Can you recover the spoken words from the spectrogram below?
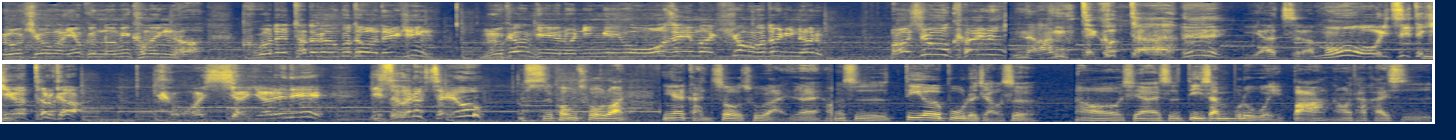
右京がよく飲み込めんがここで戦うことはできん。無関係の人間を大勢巻き込むことになる。場所を変える。なんてこった。奴らもう追いついてきやがったのか。こうしちゃやれねえ。急がなくちゃよ。时空错乱，应该感受出来，对不对？那是第二部的角色，然后现在是第三部的尾巴，然后他开始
